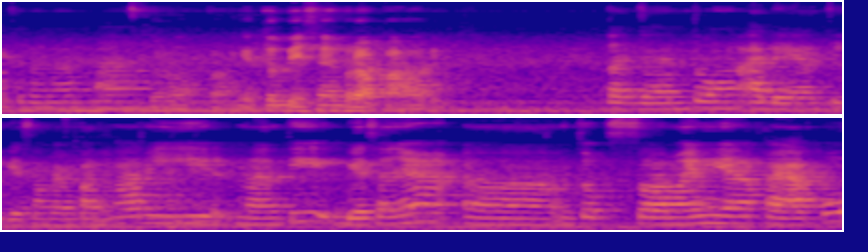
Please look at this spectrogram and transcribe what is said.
turun lapang. Turun lapang. Itu biasanya berapa hari? Tergantung ada yang 3 sampai 4 hari. Nanti biasanya uh, untuk selama ini ya kayak aku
